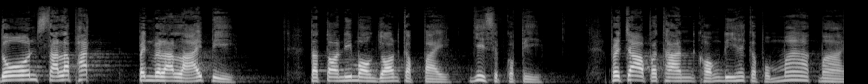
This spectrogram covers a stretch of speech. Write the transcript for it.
โดนสารพัดเป็นเวลาหลายปี แต่ตอนนี้มองย้อนกลับไปยี่สิบกว่าปี พระเจ้าประทานของดีให้กับผมมากมาย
